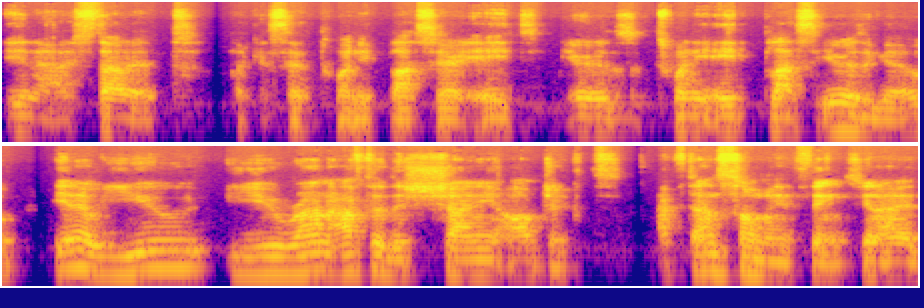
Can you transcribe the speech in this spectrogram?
you know, I started, like I said, 20 plus year, eight years, 28 plus years ago. You know, you you run after the shiny object. I've done so many things. You know, I had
